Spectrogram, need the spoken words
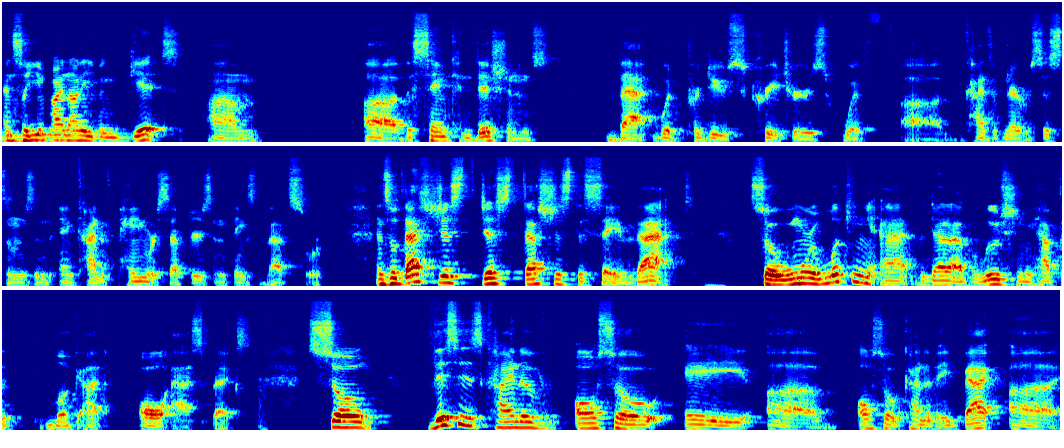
And so you might not even get um, uh, the same conditions that would produce creatures with uh, the kinds of nervous systems and, and kind of pain receptors and things of that sort. And so that's just just that's just to say that. So when we're looking at the data evolution, we have to look at all aspects. So this is kind of also a uh, also kind of a back uh,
